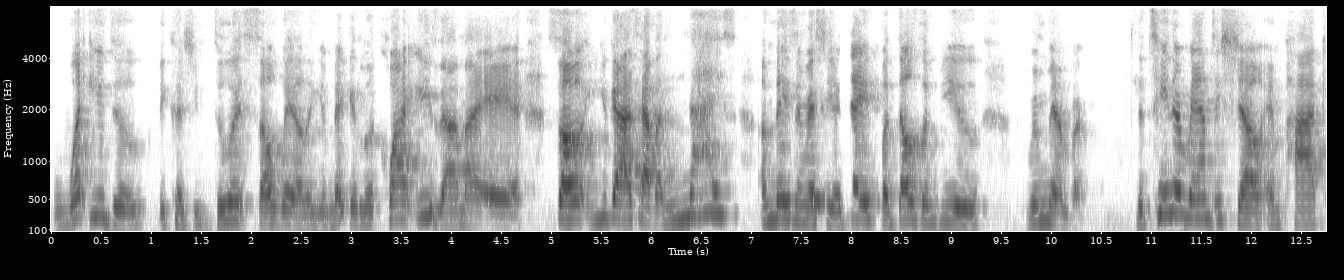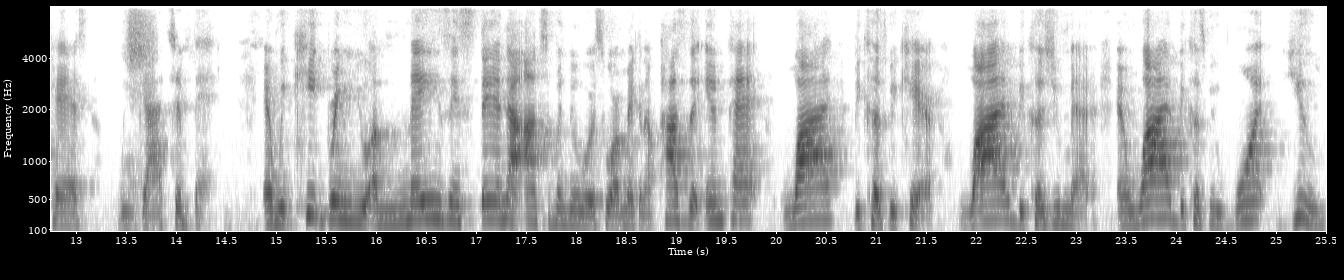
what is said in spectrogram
what you do because you do it so well and you make it look quite easy, I might add. So, you guys have a nice, amazing rest of your day. For those of you, remember the Tina Ramsay Show and podcast, we got your back. And we keep bringing you amazing standout entrepreneurs who are making a positive impact. Why? Because we care. Why? Because you matter. And why? Because we want you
